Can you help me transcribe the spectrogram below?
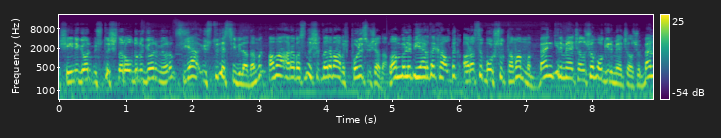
şeyini gör, üstü ışıkları olduğunu görmüyorum. Siyah üstü de sivil adamın. Ama arabasının ışıkları varmış. Polismiş adam. Lan böyle bir yerde kaldık. Arası boşluk tamam mı? Ben girmeye çalışıyorum o girmeye çalışıyor. Ben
